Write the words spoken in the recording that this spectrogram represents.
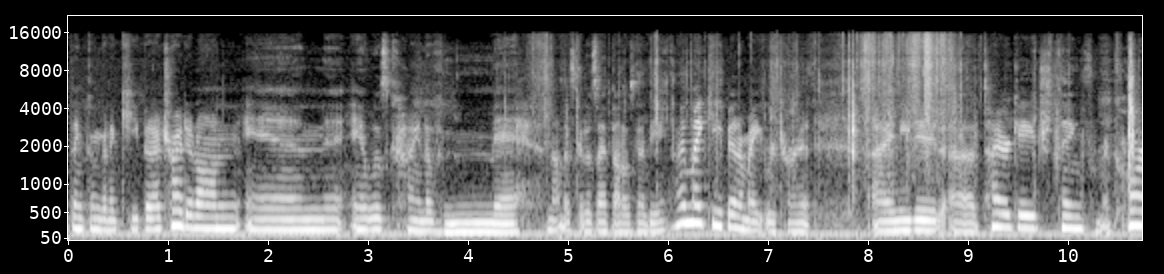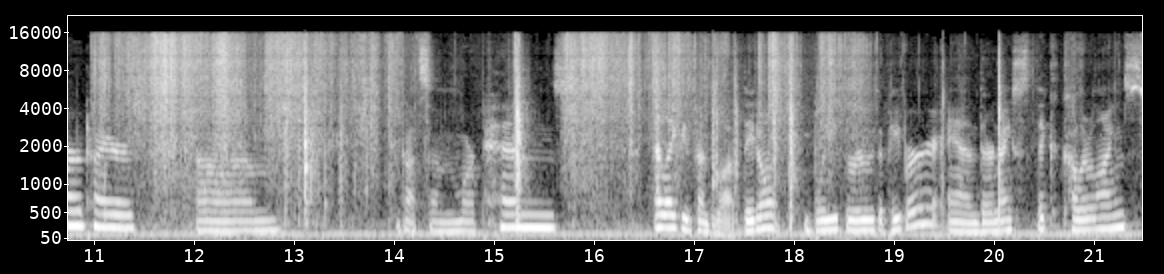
think I'm going to keep it. I tried it on and it was kind of meh. Not as good as I thought it was going to be. I might keep it. I might return it. I needed a tire gauge thing for my car tires. Um, got some more pens. I like these pens a lot. They don't bleed through the paper and they're nice thick color lines.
